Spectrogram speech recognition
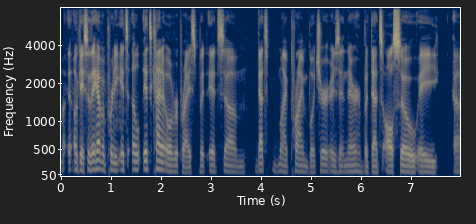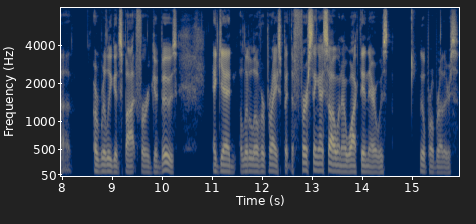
Uh, okay, so they have a pretty it's a, it's kind of overpriced, but it's um that's my prime butcher is in there, but that's also a uh, a really good spot for good booze. Again, a little overpriced, but the first thing I saw when I walked in there was Leopold Brothers,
